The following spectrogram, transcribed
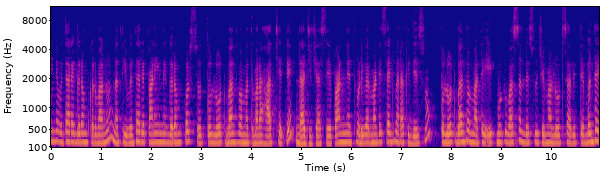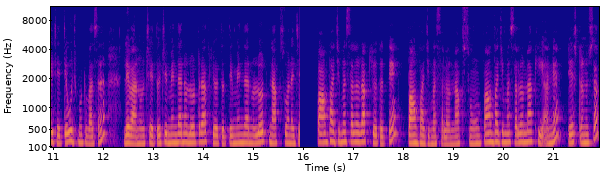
પાણીને વધારે ગરમ કરવાનું નથી. વધારે પાણીને ગરમ કરશો તો લોટ બાંધવામાં તમારા હાથ છે તે દાજી જશે. પાણીને થોડી વાર માટે સાઈડમાં રાખી દઈશું તો લોટ બાંધવા માટે એક મોટું વાસણ લેશું, જેમાં લોટ સારી રીતે બંધાઈ જાય તેવું જ મોટું વાસણ લેવાનું છે. તો જે મેંદાનો લોટ રાખ્યો તો તે મેંદાનો લોટ નાખશું અને જે પાઉંભાજી મસાલો રાખ્યો તો તે પાઉંભાજી મસાલો નાખશું. પાઉંભાજી મસાલો નાખી અને ટેસ્ટ અનુસાર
